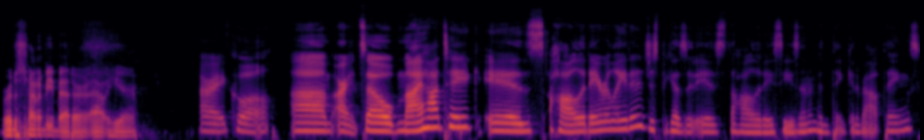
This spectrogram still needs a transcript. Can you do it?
We're just trying to be better out here. All right, cool. Um, all right, so my hot take is holiday related, just because it is the holiday season. I've been thinking about things,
